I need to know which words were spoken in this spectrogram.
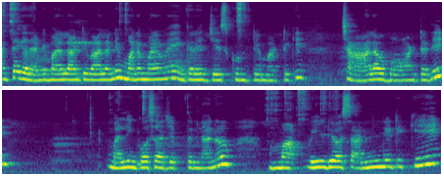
అంతే కదండి. మనలాంటి వాళ్ళని మనం మనమే ఎంకరేజ్ చేసుకుంటే మట్టికి చాలా బాగుంటుంది. మళ్ళీ ఇంకోసారి చెప్తున్నాను. మా వీడియోస్ అన్నిటికీ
